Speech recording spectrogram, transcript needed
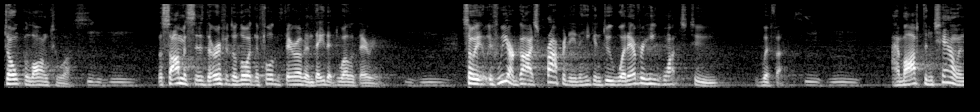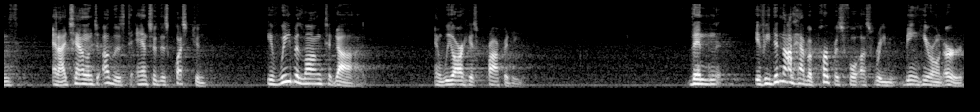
don't belong to us. The psalmist says, The earth is the Lord and the fullness thereof, and they that dwell therein. So if we are God's property, then he can do whatever he wants to with us. I'm often challenged, and I challenge others to answer this question. If we belong to God and we are his property, then if he did not have a purpose for us being here on earth,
